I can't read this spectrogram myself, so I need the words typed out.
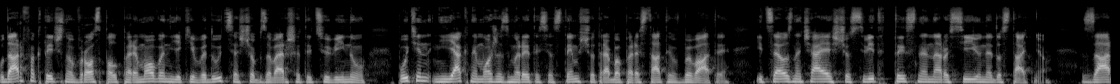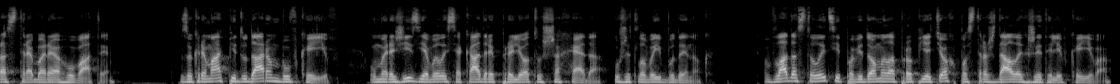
Удар фактично в розпал перемовин, які ведуться, щоб завершити цю війну. Путін ніяк не може змиритися з тим, що треба перестати вбивати. І це означає, що світ тисне на Росію недостатньо. Зараз треба реагувати. Зокрема, під ударом був Київ. У мережі з'явилися кадри прильоту шахеда у житловий будинок. Влада столиці повідомила про п'ятьох постраждалих жителів Києва.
